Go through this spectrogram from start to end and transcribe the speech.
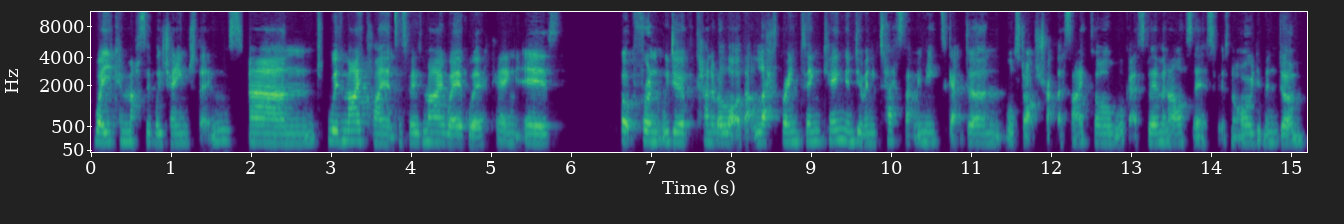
where you can massively change things and with my clients I suppose my way of working is up front we do have kind of a lot of that left brain thinking and do any tests that we need to get done. We'll start to track the cycle. We'll get a sperm analysis if it's not already been done.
